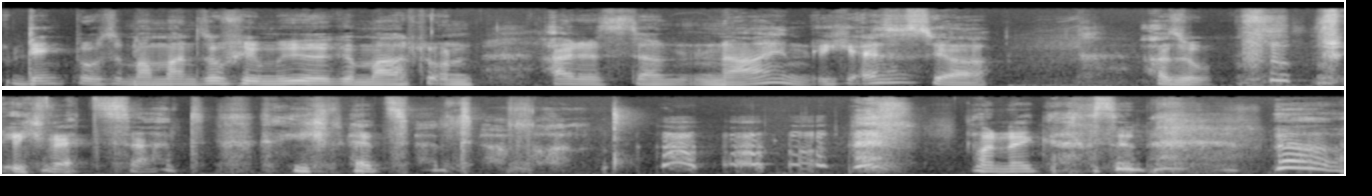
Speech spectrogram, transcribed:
denke bloß immer, man so viel Mühe gemacht und alles dann. Nein, ich esse es ja. Also, ich werde satt. Ich werde satt davon. Und dann kannst du, ja.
